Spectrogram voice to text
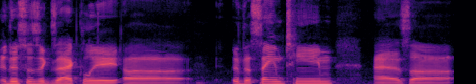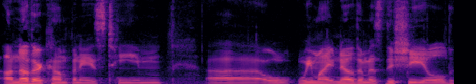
this is exactly uh, the same team as uh, another company's team. Uh, we might know them as the Shield,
